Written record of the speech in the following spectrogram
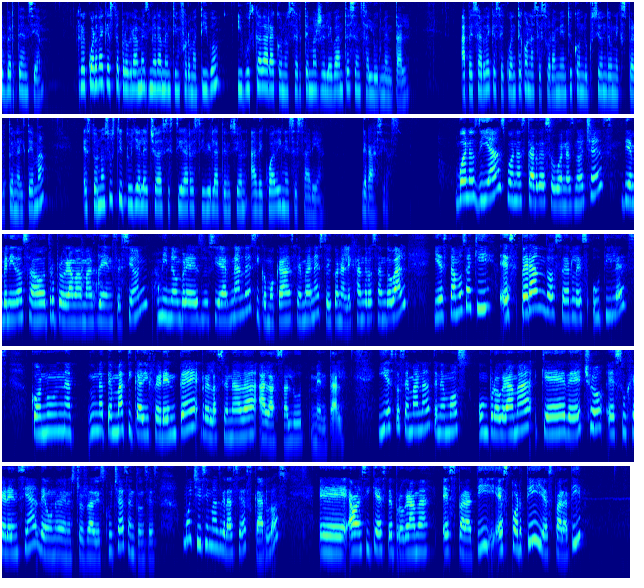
Advertencia. Recuerda que este programa es meramente informativo y busca dar a conocer temas relevantes en salud mental. A pesar de que se cuente con asesoramiento y conducción de un experto en el tema, esto no sustituye el hecho de asistir a recibir la atención adecuada y necesaria. Gracias. Buenos días, buenas tardes o buenas noches. Bienvenidos a otro programa más de En Sesión. Mi nombre es Lucía Hernández y como cada semana estoy con Alejandro Sandoval y estamos aquí esperando serles útiles con una, temática diferente relacionada a la salud mental. Y esta semana tenemos un programa que de hecho es sugerencia de uno de nuestros radioescuchas. Entonces, muchísimas gracias, Carlos. Eh, ahora sí que este programa es para ti, es por ti y es para ti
